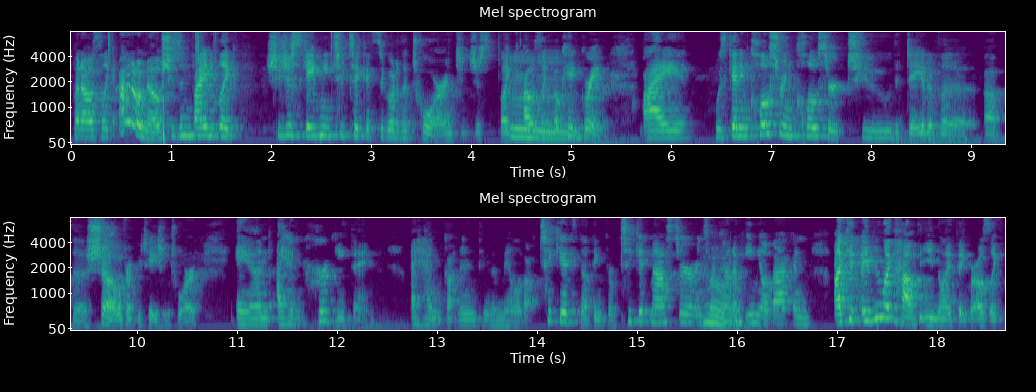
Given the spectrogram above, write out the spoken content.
but I was like, I don't know. She's invited, like, she just gave me two tickets to go to the tour and to just like, I was like, Mm. okay, great. I was getting closer and closer to the date of the of the show of Reputation Tour, and I hadn't heard anything. I hadn't gotten anything in the mail about tickets, nothing from Ticketmaster, and so I Oh. kind of emailed back, and I could even like have the email I think where I was like,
